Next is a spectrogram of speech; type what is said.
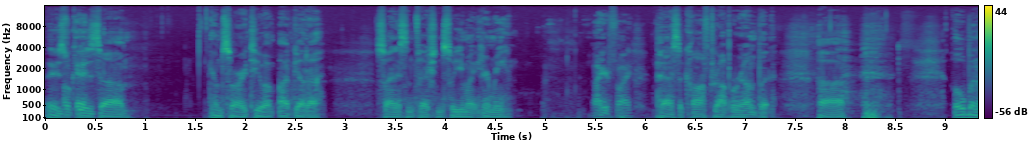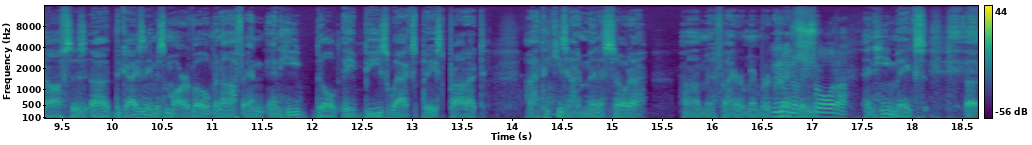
is Okay. is. Um, I'm sorry too. I'm, I've got a sinus infection, so you might hear me Oh, you're fine. pass a cough drop around. But uh, Obenauf's is uh, the guy's name is Marv Obenauf, and and he built a beeswax based product. I think he's out of Minnesota. Um, if I remember correctly, Minnesota. and he makes a,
